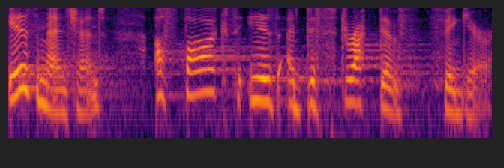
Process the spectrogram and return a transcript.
is mentioned, a fox is a destructive figure.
